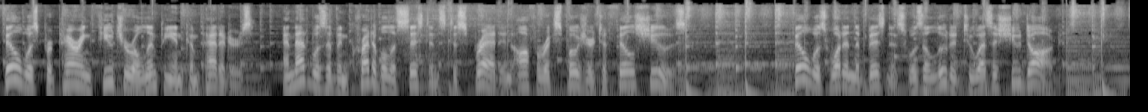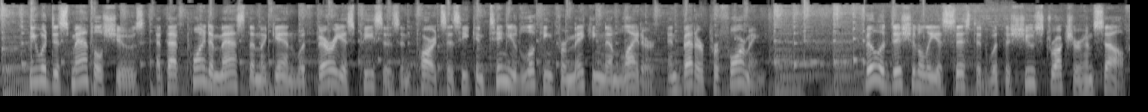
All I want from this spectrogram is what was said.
Phil was preparing future Olympian competitors, and that was of incredible assistance to spread and offer exposure to Phil's shoes. Phil was what in the business was alluded to as a shoe dog. He would dismantle shoes, at that point amass them again with various pieces and parts as he continued looking for making them lighter and better performing. Phil additionally assisted with the shoe structure himself.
